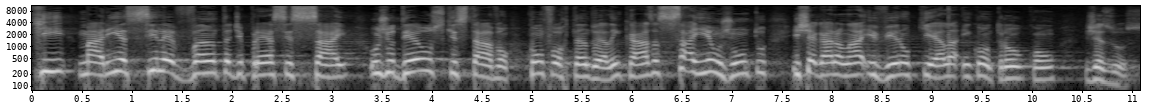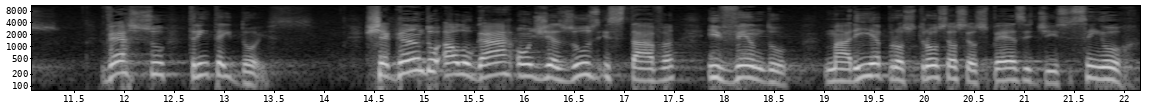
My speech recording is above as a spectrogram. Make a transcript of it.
que Maria se levanta depressa e sai, os judeus que estavam confortando ela em casa saíam junto e chegaram lá e viram que ela encontrou com Jesus. Verso 32. Chegando ao lugar onde Jesus estava e vendo Maria, prostrou-se aos seus pés e disse: Senhor,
